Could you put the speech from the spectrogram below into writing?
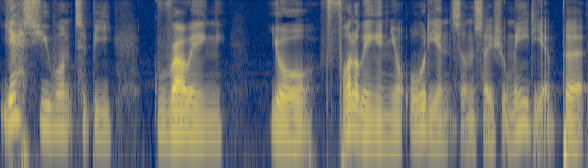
yes, you want to be growing your following and your audience on social media, but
